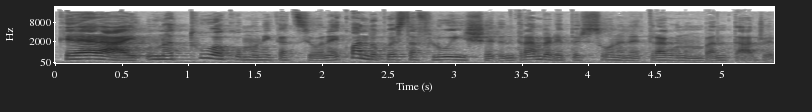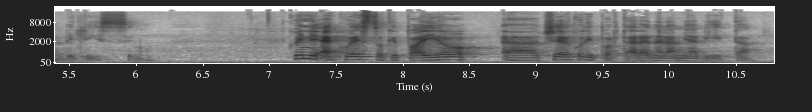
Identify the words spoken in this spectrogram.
creerai una tua comunicazione e quando questa fluisce ed entrambe le persone ne traggono un vantaggio è bellissimo. Quindi è questo che poi io eh, cerco di portare nella mia vita.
